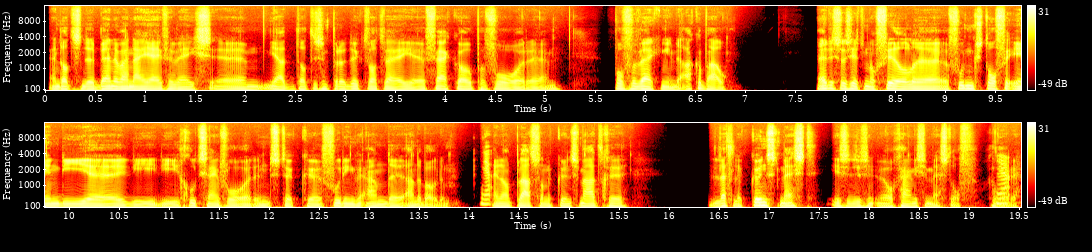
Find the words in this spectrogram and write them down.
En dat is de banner waarnaar je even wees. Ehm, ja, dat is een product wat wij eh, verkopen voor, eh, voor verwerking in de akkerbouw. Hè, dus er zitten nog veel eh, voedingsstoffen in die, eh, die, die goed zijn voor een stuk eh, voeding aan de, aan de bodem. Ja. En dan in plaats van een kunstmatige, letterlijk kunstmest, is het dus een organische meststof geworden.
